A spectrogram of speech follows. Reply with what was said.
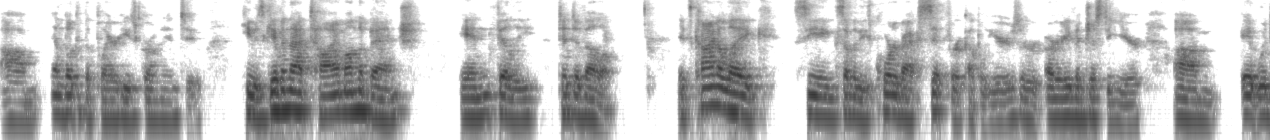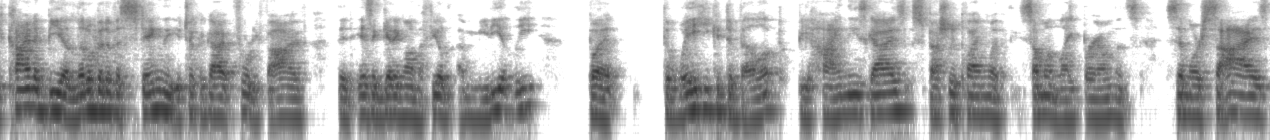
Um, and look at the player he's grown into. He was given that time on the bench in Philly to develop. It's kind of like seeing some of these quarterbacks sit for a couple years or, or even just a year. Um, it would kind of be a little bit of a sting that you took a guy at 45 that isn't getting on the field immediately, but the way he could develop behind these guys, especially playing with someone like Brown that's similar size,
